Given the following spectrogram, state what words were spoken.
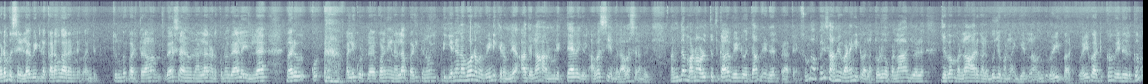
உடம்பு சரியில்லை வீட்டில் கடங்காரன் வந்து துன்பப்படுத்தலாம். விவசாயம் நல்லா நடக்கணும். வேலை இல்லை. மறு பள்ளிக்கூடத்தில் குழந்தைங்க நல்லா படிக்கணும். இப்படி என்னென்னவோ நம்ம வேண்டிக்கிறோம் இல்லையா? அதெல்லாம் நம்முடைய தேவைகள் அவசியங்கள் அவசரங்கள். அந்த மன அழுத்தத்துக்காக வேண்டுவது தான் வேண்டுதல் பிரார்த்தனை. சும்மா போய் சாமியை வணங்கிட்டு வரலாம். தொழுகை பண்ணலாம் அஞ்சு வேலை ஜெபம் பண்ணலாம் ஆறு காலம் பூஜை பண்ணலாம். எல்லாம் வந்து வழிபாட்டு வழிபாட்டுக்கும் வேண்டுதலுக்கும்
